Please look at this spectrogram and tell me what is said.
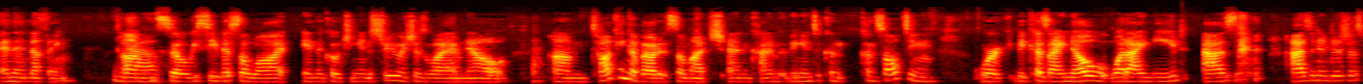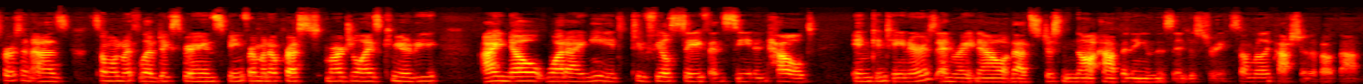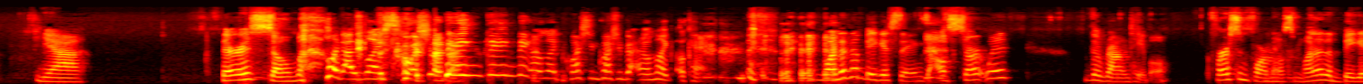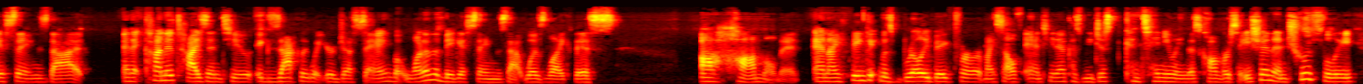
and then nothing yeah. um so we see this a lot in the coaching industry which is why i'm now um, talking about it so much and kind of moving into con- consulting work because i know what i need as as an indigenous person as someone with lived experience being from an oppressed marginalized community i know what i need to feel safe and seen and held in containers. And right now, that's just not happening in this industry. So I'm really passionate about that. Yeah. There is so much. Like, I'm like, so much bing, bing, bing. I'm like, question, question, question. I'm like, okay. one of the biggest things, I'll start with the roundtable. First and foremost, mm-hmm. one of the biggest things that, and it kind of ties into exactly what you're just saying, but one of the biggest things that was like this aha moment. And I think it was really big for myself and Tina because we just continuing this conversation. And truthfully,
